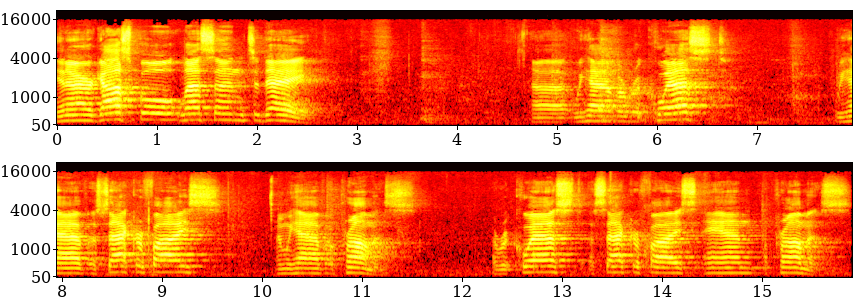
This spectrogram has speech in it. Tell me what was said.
In our gospel lesson today, uh, we have a request, we have a sacrifice, and we have a promise a request, a sacrifice, and a promise.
